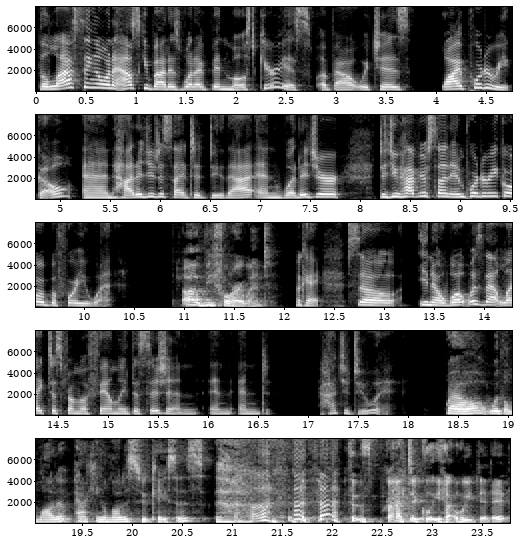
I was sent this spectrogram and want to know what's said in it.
The last thing i want to ask you about is what i've been most curious about which is why puerto rico and how did you decide to do that? And what did your did you have your son in puerto rico or before you went? Uh, before I went. okay so you know what was that like just from a family decision and and how'd you do it Well, with a lot of packing a lot of suitcases is practically how we did it.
